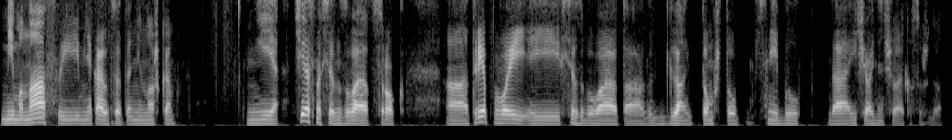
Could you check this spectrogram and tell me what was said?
мимо нас, и мне кажется, это немножко не честно. Все называют срок а, Треповой, и все забывают о, о том, что с ней был да, еще один человек осужден.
